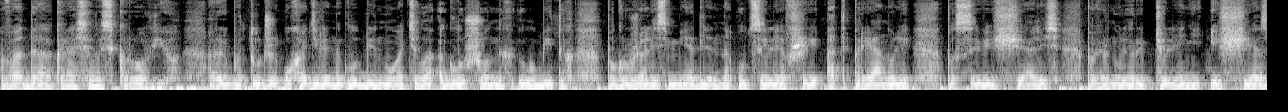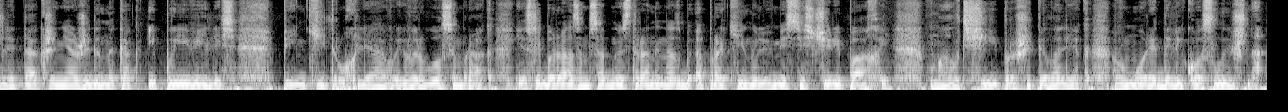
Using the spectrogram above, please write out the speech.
Вода окрасилась кровью. Рыбы тут же уходили на глубину, а тела оглушенных и убитых погружались медленно. Уцелевшие отпрянули, посовещались, повернули рыб тюленей, исчезли так же неожиданно, как и появились. Пеньки трухлявые, выругался мрак. Если бы разом с одной стороны нас бы опрокинули вместе с черепахой. Молчи, прошипел Олег. В море далеко слышно.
